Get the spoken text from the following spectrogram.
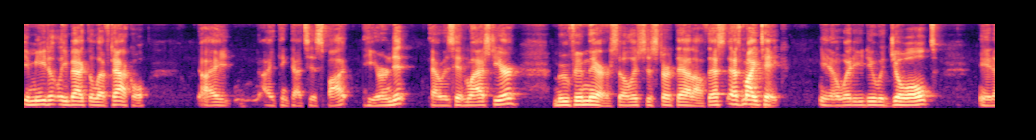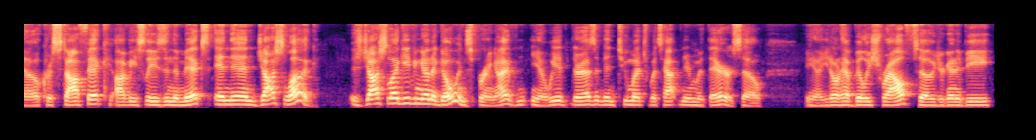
immediately back to left tackle. I, I think that's his spot. He earned it. That was him last year. Move him there. So let's just start that off. That's that's my take. You know, what do you do with Joe Alt? You know, Kristofic obviously is in the mix, and then Josh Lugg. Is Josh Lugg even going to go in spring? I've you know we there hasn't been too much what's happening with there, so you know you don't have Billy Schrauth, so you're going to be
